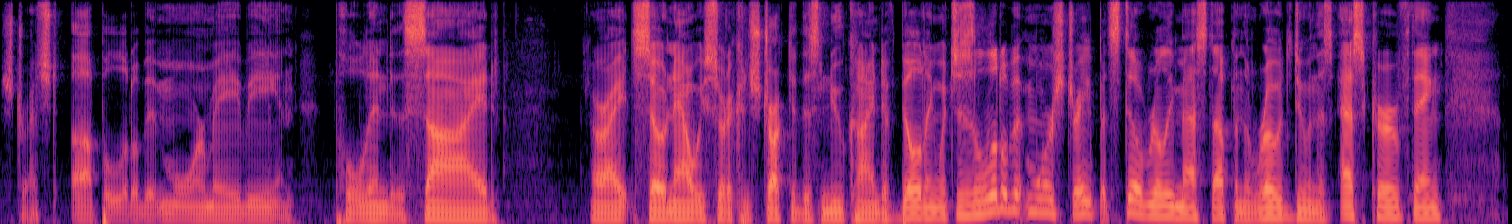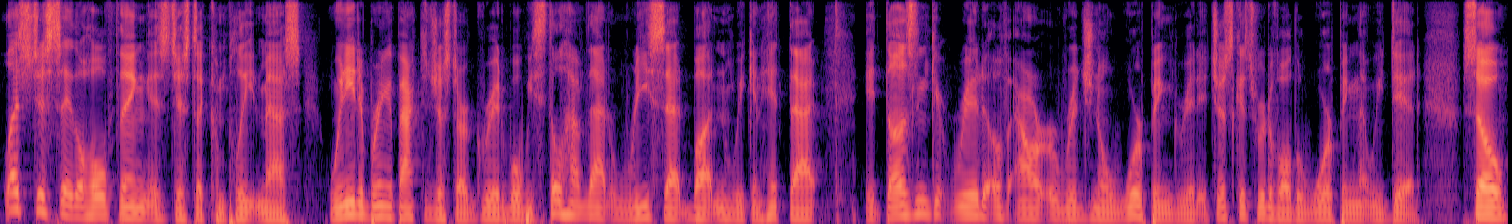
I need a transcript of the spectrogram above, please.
stretched up a little bit more maybe and pulled into the side. All right, so now we've sort of constructed this new kind of building, which is a little bit more straight, but still really messed up, and the road's doing this S-curve thing let's just say the whole thing is just a complete mess. We need to bring it back to just our grid. Well, we still have that reset button. We can hit that. It doesn't get rid of our original warping grid. It just gets rid of all the warping that we did. So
